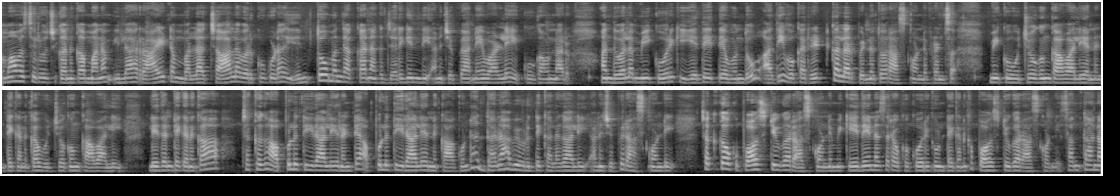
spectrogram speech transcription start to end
అమావాస్య రోజు కనుక మనం ఇలా రాయటం వల్ల చాలా వరకు కూడా ఎంతోమంది అక్క నాకు జరిగింది అని చెప్పి అనేవాళ్ళే ఎక్కువగా ఉన్నారు. అందువల్ల మీ కోరిక ఏదైతే ఉందో అది ఒక రెడ్ కలర్ పెన్నుతో రాసుకోండి ఫ్రెండ్స్. మీకు ఉద్యోగం కావాలి అని అంటే కనుక ఉద్యోగం కావాలి. లేదంటే కనుక చక్కగా అప్పులు తీరాలి అని అంటే అప్పులు తీరాలి అని కాకుండా ధనాభివృద్ధి కలగాలి అని చెప్పి రాసుకోండి. చక్కగా ఒక పాజిటివ్గా రాసుకోండి. మీకు ఏదైనా సరే ఒక కోరిక ఉంటే కనుక పాజిటివ్గా రాసుకోండి. సంతాన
